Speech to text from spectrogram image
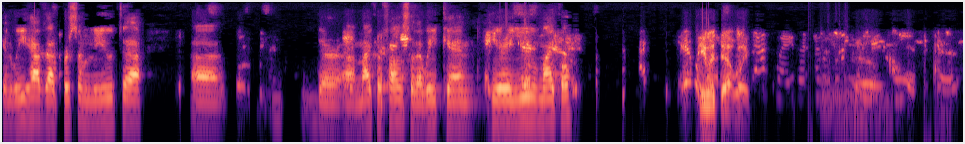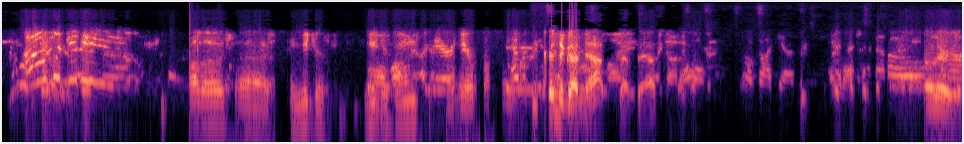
can we have that person mute, uh, uh, their uh, microphone so that we can hear you, Michael? He went that way. All those, uh, can mute your, mute your phones. or hear. He couldn't have gotten out that fast. Oh, there he is.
